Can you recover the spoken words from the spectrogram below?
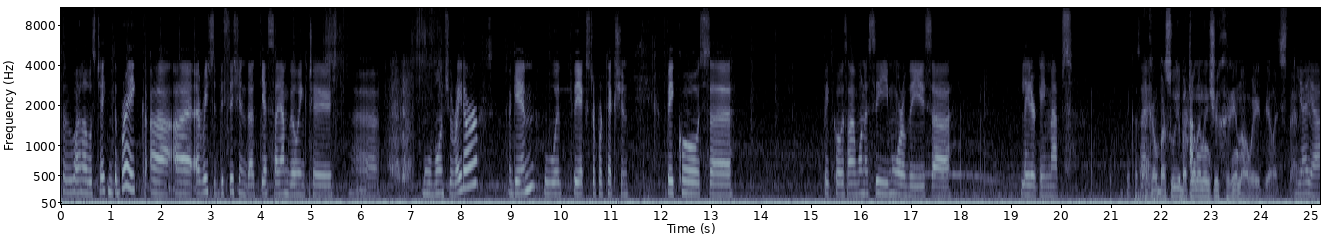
So while I was taking the break, uh, I, I reached the decision that yes, I am going to uh, move on to radar again with the extra protection because uh, because I want to see more of these uh, later game maps because А I колбасу и батоны нынче хреновые делать стали. yeah yeah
